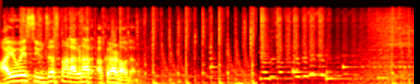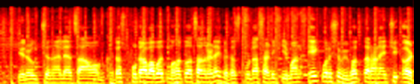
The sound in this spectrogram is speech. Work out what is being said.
आय ओ एस युजर्सना लागणार अकरा डॉलर. केरळ उच्च न्यायालयाचा घटस्फोटाबाबत महत्त्वाचा निर्णय घटस्फोटासाठी किमान एक वर्ष विभक्त राहण्याची अट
